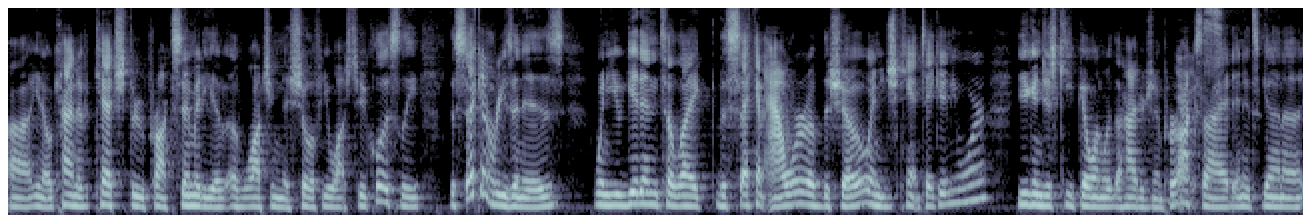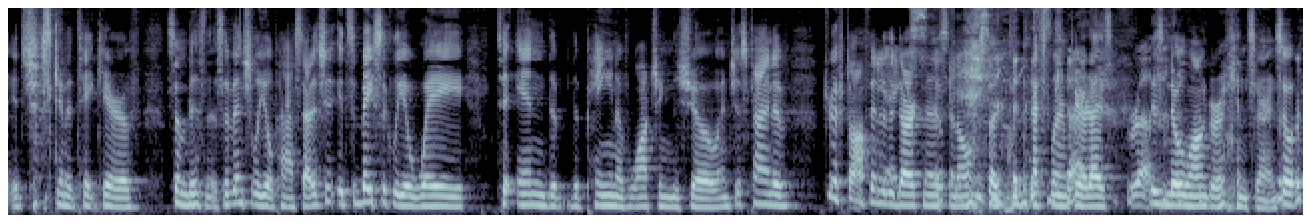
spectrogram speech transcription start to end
uh, you know kind of catch through proximity of, of watching the show if you watch too closely the second reason is when you get into like the second hour of the show and you just can't take it anymore you can just keep going with the hydrogen peroxide and it's gonna it's just gonna take care of some business. Eventually you'll pass out. It's just, it's basically a way to end the, the pain of watching the show and just kind of drift off into the Yikes, darkness and all of a sudden the bachelor in paradise rough. is no longer a concern. So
